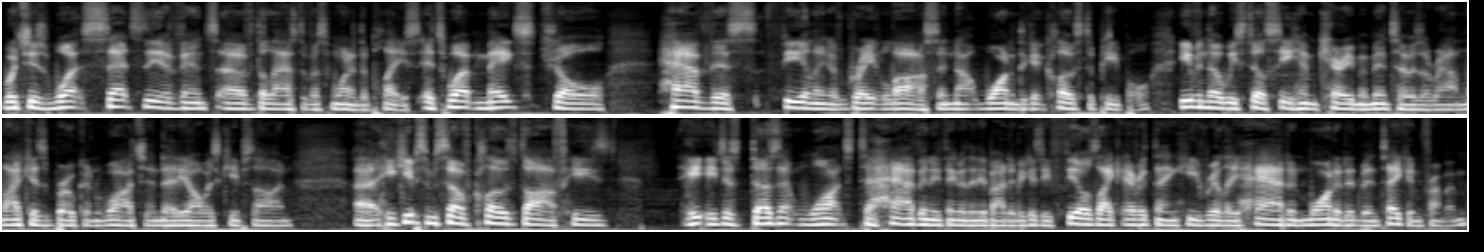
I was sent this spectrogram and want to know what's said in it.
which is what sets the events of The Last of Us 1 into place. It's what makes Joel have this feeling of great loss and not wanting to get close to people, even though we still see him carry mementos around like his broken watch and that he always keeps on. Uh, he keeps himself closed off. He's he, he just doesn't want to have anything with anybody because he feels like everything he really had and wanted had been taken from him.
